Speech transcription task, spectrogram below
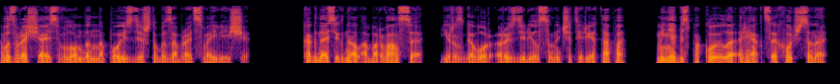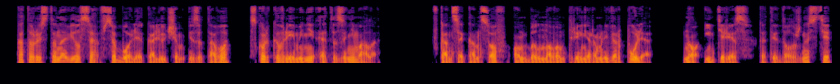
возвращаясь в Лондон на поезде, чтобы забрать свои вещи. Когда сигнал оборвался и разговор разделился на четыре этапа, меня беспокоила реакция Ходжсона, который становился все более колючим из-за того, сколько времени это занимало. В конце концов, он был новым тренером Ливерпуля, но интерес к этой должности,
